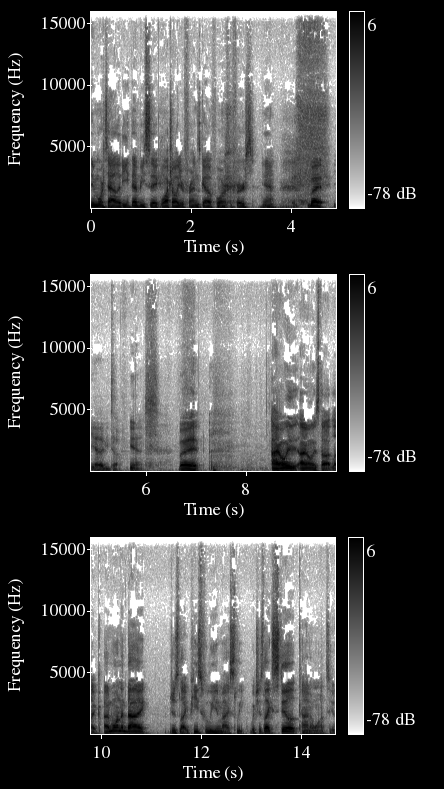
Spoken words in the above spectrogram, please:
immortality. That'd be sick. Watch all your friends go for first. Yeah. But yeah, that'd be tough. yeah. But I always I always thought like I'd want to die just like peacefully in my sleep, which is like still kind of want to.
